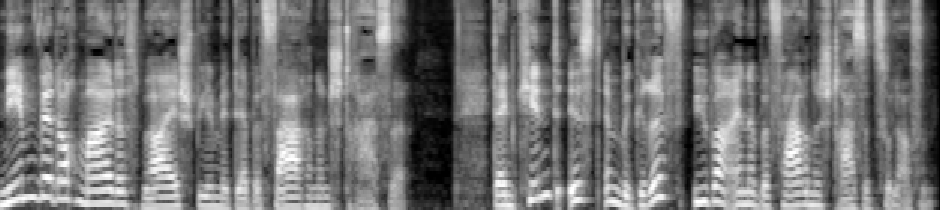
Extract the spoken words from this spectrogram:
Nehmen wir doch mal das Beispiel mit der befahrenen Straße. Dein Kind ist im Begriff, über eine befahrene Straße zu laufen.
